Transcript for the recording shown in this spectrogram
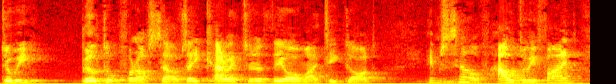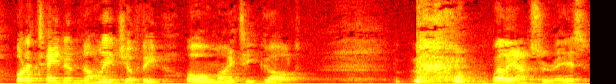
do we build up for ourselves a character of the Almighty God Himself? How do we find or attain a knowledge of the Almighty God? well, the answer is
